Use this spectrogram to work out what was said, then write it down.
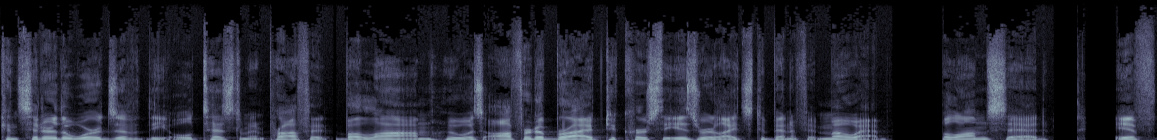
Consider the words of the Old Testament prophet Balaam, who was offered a bribe to curse the Israelites to benefit Moab. Balaam said, If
